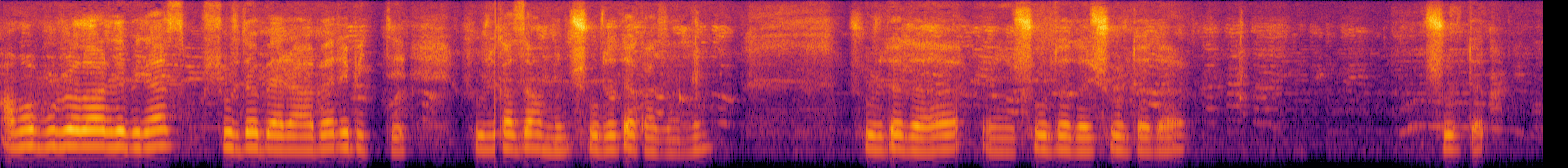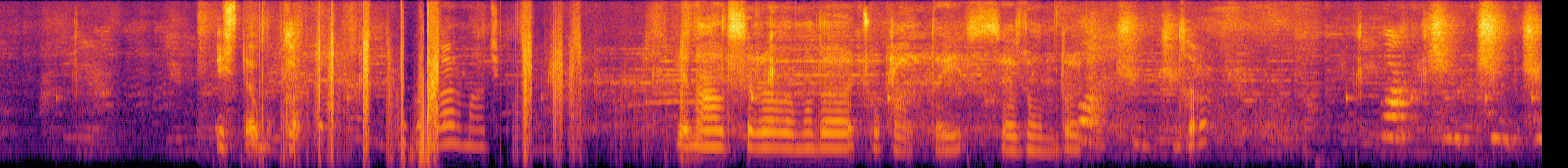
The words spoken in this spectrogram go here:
Ama buralarda biraz şurada berabere bitti. Şurada kazandım. Şurada da kazandım. Şurada da, e, şurada da, şurada da. Şurada. İşte bu kadar. Bu kadar maç. Genel sıralamada çok alttayız sezonda. Bak çu çu çu.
